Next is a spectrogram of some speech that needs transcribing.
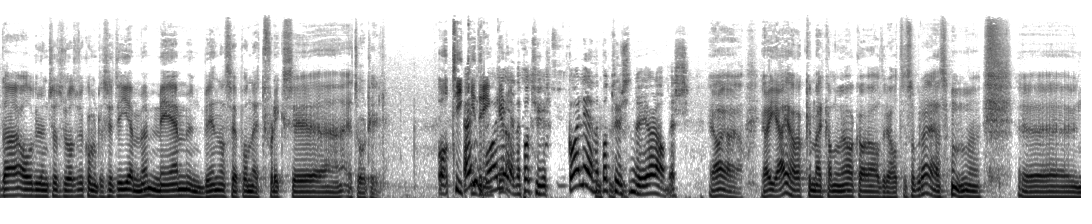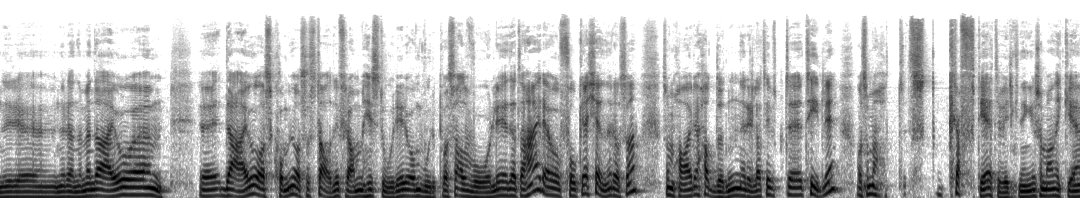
det er all grunn til å tro at vi kommer til å sitte hjemme med munnbind og se på Netflix i eh, et år til. Og tikke ja, Gå alene på tur. Gå alene på tur som du gjør, Anders. Ja, ja, ja. ja jeg har ikke merka noe. Jeg har aldri hatt det så bra jeg, som, uh, under, uh, under, denne. Men det er jo uh, det er jo, også, kommer jo også stadig fram historier om hvorpå så alvorlig dette her og Folk jeg kjenner også, som har, hadde den relativt tidlig, og som har hatt kraftige ettervirkninger som man ikke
